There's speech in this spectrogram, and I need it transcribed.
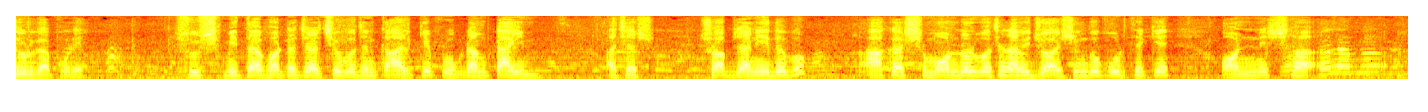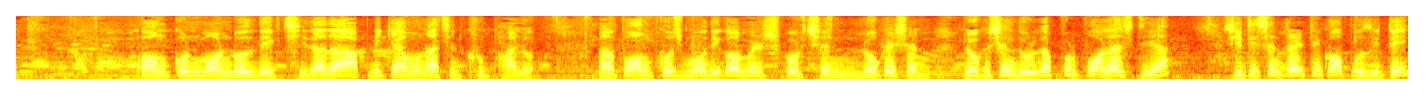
দুর্গাপুরে। সুস্মিতা ভট্টাচার্য বলছেন, কালকে প্রোগ্রাম টাইম আচ্ছা সব জানিয়ে দেবো। আকাশ মণ্ডল বলছেন, আমি জয়সিংহপুর থেকে অন্বেষা অঙ্কন মণ্ডল দেখছি। দাদা, আপনি কেমন আছেন? খুব ভালো। পঙ্কজ মোদি কমেন্টস করছেন location location Durgapur Palashdiha city সেন্টারের ঠিক অপোজিটেই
